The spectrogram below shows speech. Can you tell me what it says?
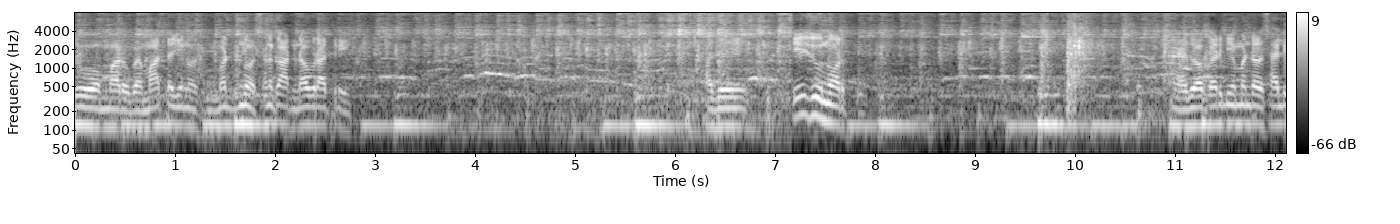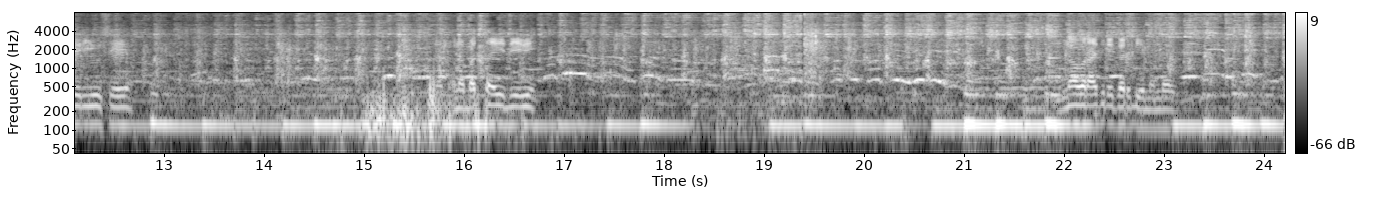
જુઓ અમારો ભાઈ માતાજીનો મઢનો શણગાર નવરાત્રિ. આજે ત્રીજું નોર્થ અને જો ગરબી મંડળ ચાલી રહ્યું છે. અને બતાવી દેવી. નવરાત્રિ ગરબી મંડળ.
